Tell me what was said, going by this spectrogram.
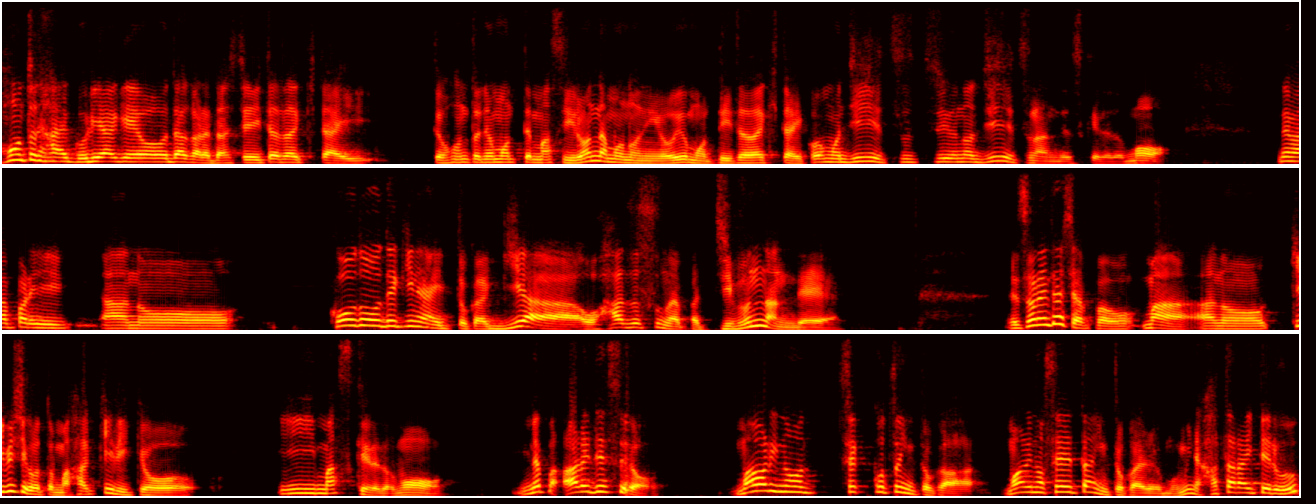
本当に早く売り上げをだから出していただきたいって本当に思ってます。いろんなものに余裕を持っていただきたい。これも事実中の事実なんですけれども、でもやっぱり、あの、行動できないとかギアを外すのはやっぱ自分なんで、それに対してやっぱ、まあ、あの、厳しいこともはっきり今日言いますけれども、やっぱあれですよ。周りの接骨院とか、周りの整体院とかよりもみんな働いてる？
